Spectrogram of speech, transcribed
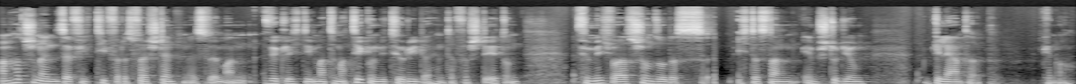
man hat schon ein sehr viel tieferes Verständnis, wenn man wirklich die Mathematik und die Theorie dahinter versteht. Und für mich war es schon so, dass ich das dann im Studium gelernt habe. Genau.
